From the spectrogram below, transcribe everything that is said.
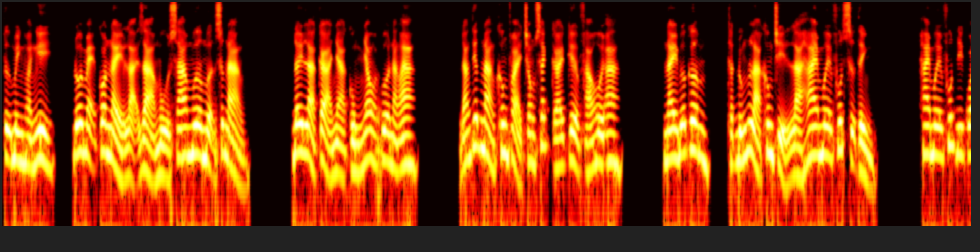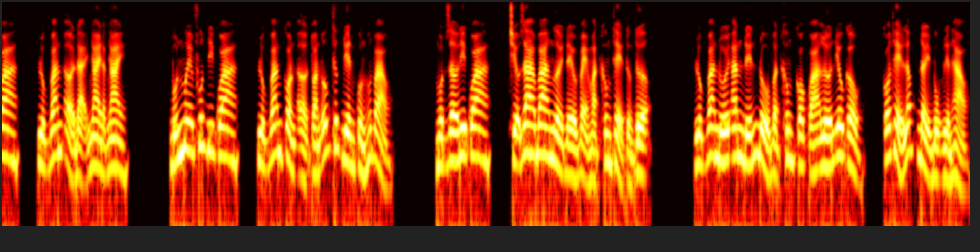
Tự mình hoài nghi, đôi mẹ con này lại giả mù sa mưa mượn sức nàng. Đây là cả nhà cùng nhau đua nàng A. Đáng tiếc nàng không phải trong sách cái kia pháo hôi A. Nay bữa cơm, thật đúng là không chỉ là 20 phút sự tình. 20 phút đi qua, Lục Vãn ở đại nhai đặc nhai. 40 phút đi qua, Lục Vãn còn ở toàn ốc thức điên cuồng hút vào. Một giờ đi qua, triệu ra ba người đều vẻ mặt không thể tưởng tượng. Lục Vãn đối ăn đến đồ vật không có quá lớn yêu cầu, có thể lấp đầy bụng liền hảo.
